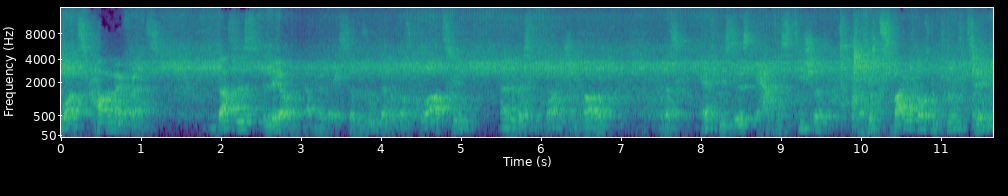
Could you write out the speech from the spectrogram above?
What's up, my friends? Das ist Leon. Er hat mich heute extra besucht. Er kommt aus Kroatien, einer der besten kroatischen Fahrer. Und das heftigste ist, er hat das T-Shirt, was ich 2015,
